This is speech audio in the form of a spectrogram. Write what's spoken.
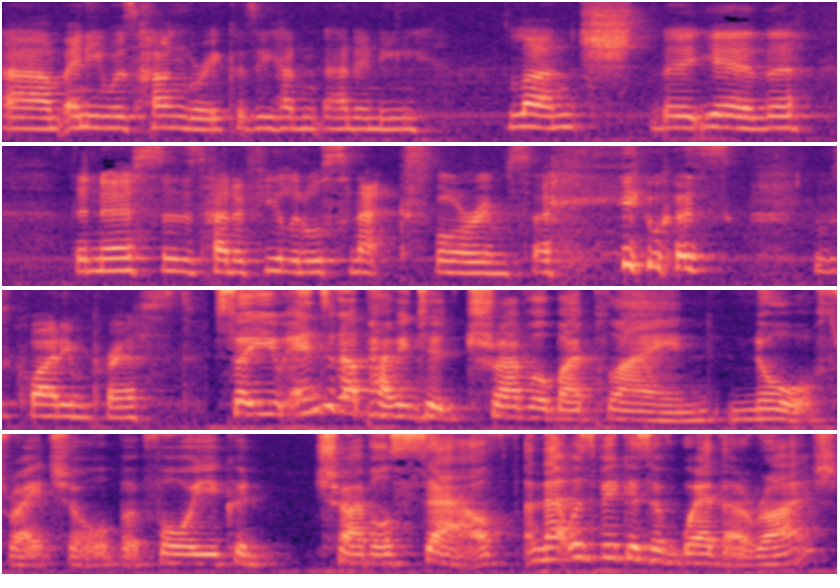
um, and he was hungry because he hadn't had any lunch, the, yeah, the the nurses had a few little snacks for him, so he was he was quite impressed. so you ended up having to travel by plane north, Rachel, before you could travel south, and that was because of weather, right?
